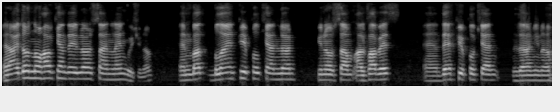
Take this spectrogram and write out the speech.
And I don't know how can they learn sign language, you know. And but blind people can learn, you know, some alphabets, and deaf people can learn, you know,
